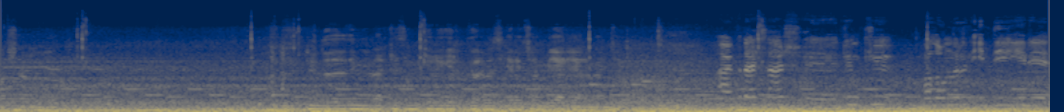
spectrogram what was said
Başarılı bir yer. Dün de dediğim gibi herkesin bir kere gelip görmesi gereken bir yer yani bence. Arkadaşlar e, dünkü balonların indiği yeri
